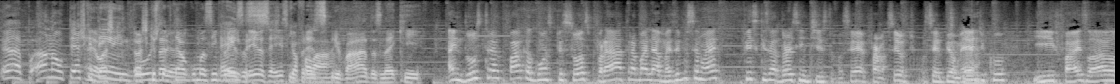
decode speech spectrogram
É, pô, ah, não, tem, acho que É, tem eu, acho que, eu indústria. acho que deve ter algumas empresas, empresa, é isso que eu empresas falar. privadas, né, que A indústria paga algumas pessoas pra trabalhar, mas aí você não é pesquisador cientista, você é farmacêutico, você é biomédico e faz lá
